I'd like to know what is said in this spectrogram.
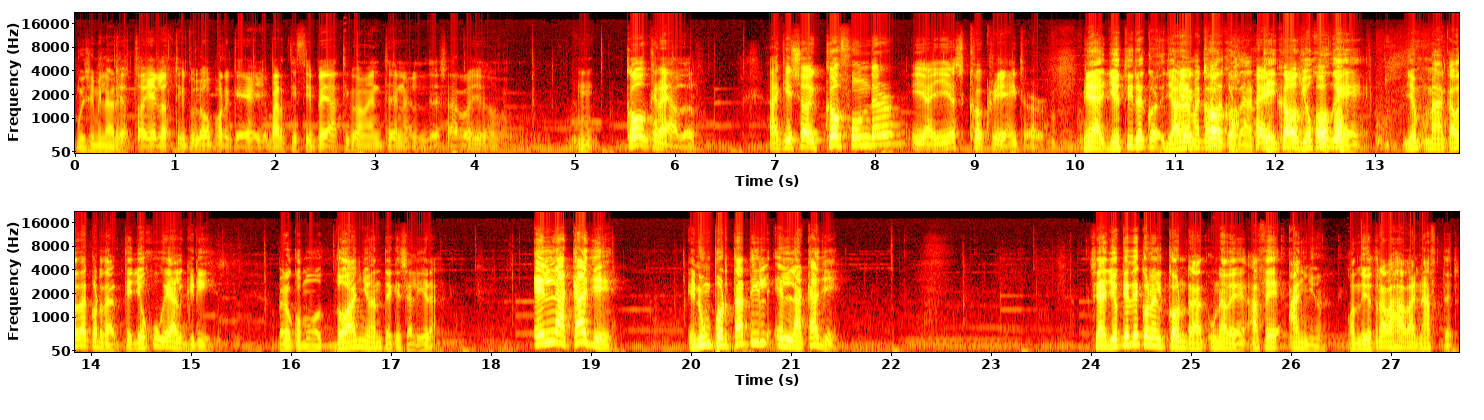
Muy Yo similares. estoy en los títulos porque yo participé activamente en el desarrollo. Mm. Co-creador. Aquí soy co-founder y allí es co-creator. Mira, yo estoy yo ahora El me acabo coco, de acordar que coco. yo jugué, yo me acabo de acordar que yo jugué al gris, pero como dos años antes que saliera, en la calle, en un portátil en la calle. O sea, yo quedé con el Conrad una vez, hace años, cuando yo trabajaba en After.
